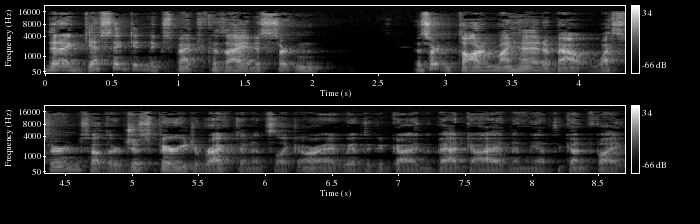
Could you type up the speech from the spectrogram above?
that I guess I didn't expect because I had a certain a certain thought in my head about westerns how they're just very direct and it's like all right we have the good guy and the bad guy and then we have the gunfight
